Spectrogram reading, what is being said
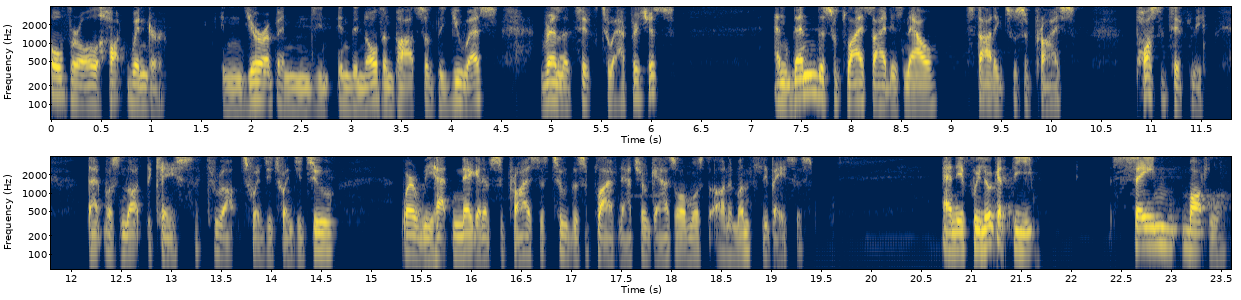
overall hot winter in Europe and in the northern parts of the US relative to averages. And then the supply side is now starting to surprise positively. That was not the case throughout 2022, where we had negative surprises to the supply of natural gas almost on a monthly basis. And if we look at the same model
